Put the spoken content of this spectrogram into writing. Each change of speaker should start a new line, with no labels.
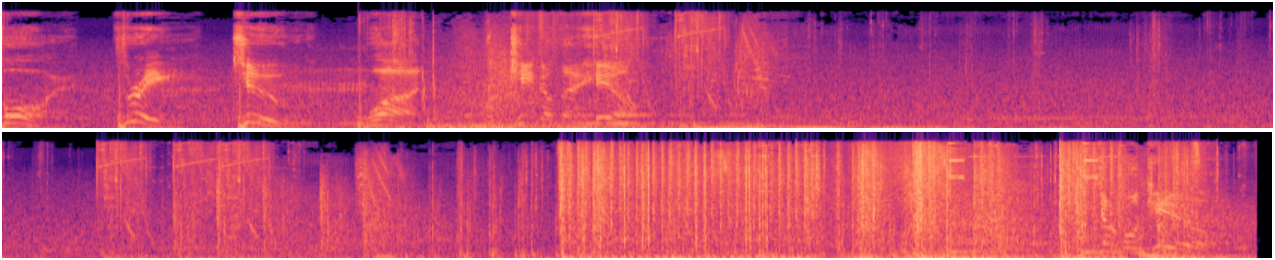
four, three, two, one. King of the Hill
